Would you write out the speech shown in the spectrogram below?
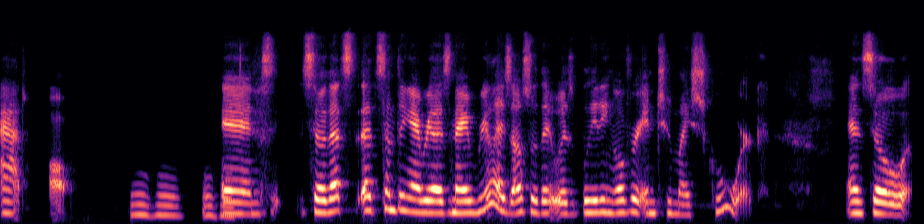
at all. Mm-hmm, mm-hmm. And so that's that's something I realized, and I realized also that it was bleeding over into my schoolwork. And so,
